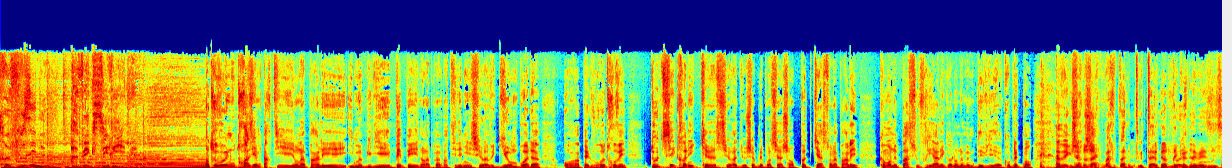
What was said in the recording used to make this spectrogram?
Entre vous et nous, avec Cyril. Entre vous et nous, troisième partie, on a parlé immobilier PP dans la première partie de l'émission avec Guillaume Boisdin. On rappelle, vous retrouvez toutes ces chroniques euh, sur Radio Chablais.ch en podcast. On a parlé comment ne pas souffrir à l'école, on a même dévié hein, complètement avec Jean-Jacques Martin tout à l'heure de l'école de Mésis.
